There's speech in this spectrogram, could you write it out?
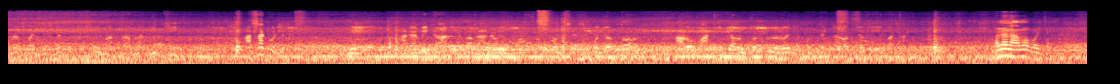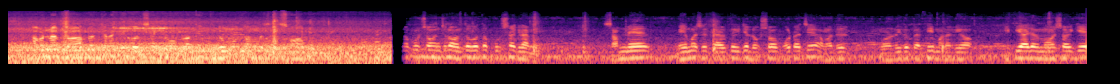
আমরা সবাই চেষ্টা করছি, সেই বার্তা আমরা দিচ্ছি। আশা করি যে আগামীকাল এবং আগামী এবং শেষ পর্যন্ত আরও বাকি যে অঞ্চলগুলো রয়েছে প্রত্যেকটা অঞ্চলকে এই বার্তা আপনার নামও পরিচয়। আমার নাম জওয়াহরলাল চ্যাটার্জি গলসি ব্লকের তৃণমূল কংগ্রেসের সভাপতি। পুরসা অঞ্চলের অন্তর্গত পুরসা গ্রামে সামনে মে মাসের তেরো তারিখে লোকসভা ভোট আছে। আমাদের মনোনীত প্রার্থী মাননীয় ইতি আজাদ মহাশয়কে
